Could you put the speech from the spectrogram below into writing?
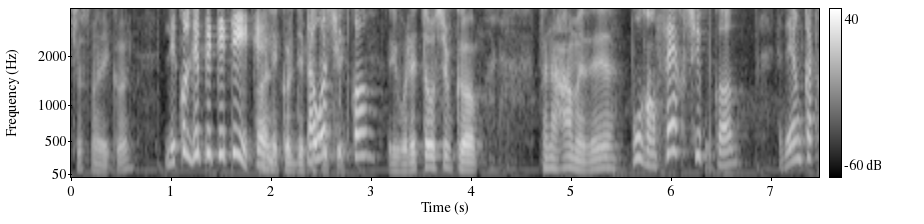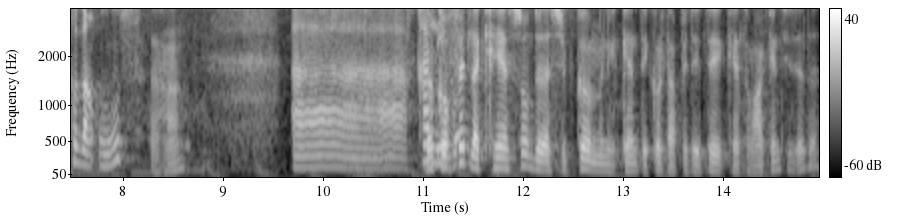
شو اسمها ليكول؟ L'école des PTT, اه كانت ليكول دي توا بي تي تي. Subcom. اللي ولات توا سوبكوم فانا عام هذايا Pour en faire Subcom, c'était en 91. اها آه قال دونك ان لي فيت لا كرياسيون دو لا سوبكوم اللي كانت ايكول تاع بي تي تي كانت معك انت زاده؟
